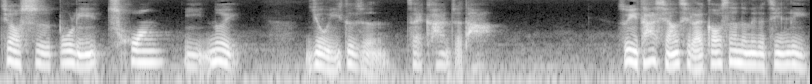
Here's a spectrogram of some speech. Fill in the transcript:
教室玻璃窗以内有一个人在看着他，所以他想起来高三的那个经历，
